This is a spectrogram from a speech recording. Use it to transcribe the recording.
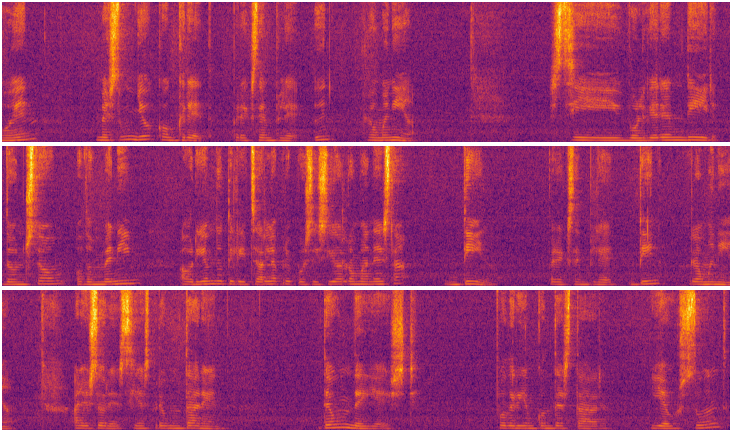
o en més un lloc concret, per exemple, en Romania. Si volguérem dir d'on som o d'on venim, hauríem d'utilitzar la preposició romanesa din, per exemple, din Romania. Aleshores, si ens preguntaren d'on ets, podríem contestar eu sunt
